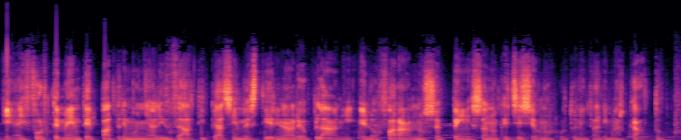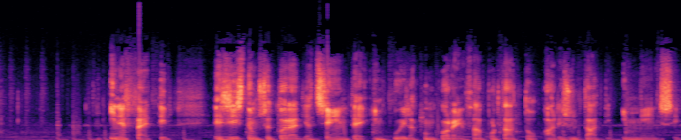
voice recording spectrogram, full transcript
e ai fortemente patrimonializzati piace investire in aeroplani e lo faranno se pensano che ci sia un'opportunità di mercato. In effetti esiste un settore adiacente in cui la concorrenza ha portato a risultati immensi.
